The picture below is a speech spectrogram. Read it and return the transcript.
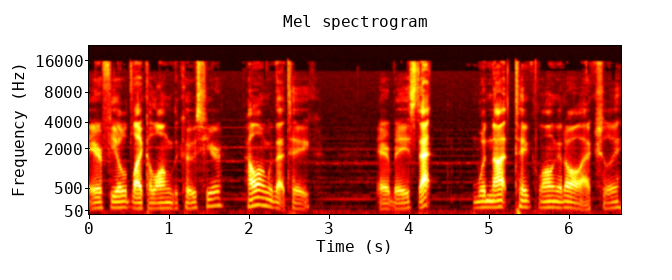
airfield like along the coast here? How long would that take? Airbase. That would not take long at all, actually.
